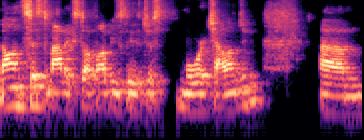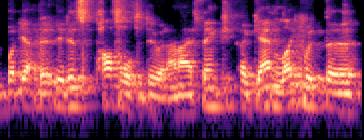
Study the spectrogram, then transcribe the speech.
non-systematic stuff obviously is just more challenging. Um, but yeah, it is possible to do it. And I think again, like with the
